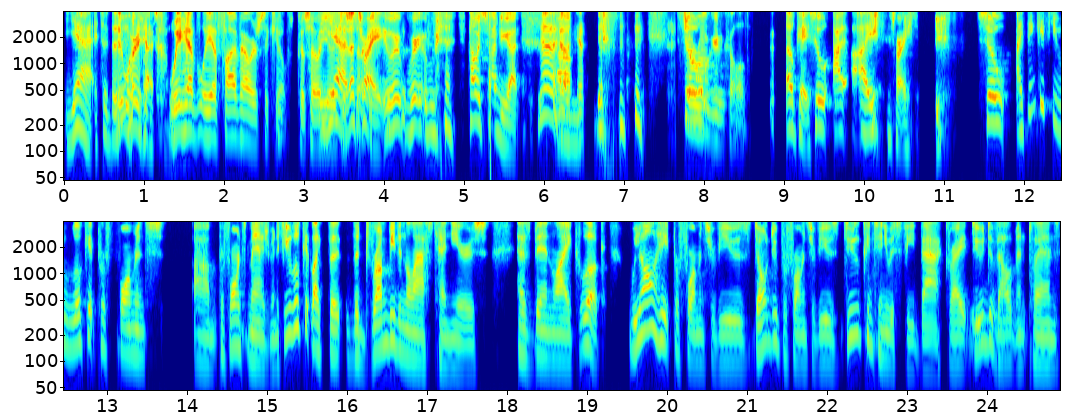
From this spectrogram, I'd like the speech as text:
Yeah, it's a good we have we have five hours to kill because so yeah, that's right. We're, we're, how much time you got? Yeah, um, so Rogan called. okay, so I I right. So I think if you look at performance um, performance management, if you look at like the the drumbeat in the last ten years has been like, look, we all hate performance reviews. Don't do performance reviews. Do continuous feedback. Right. Do mm-hmm. development plans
